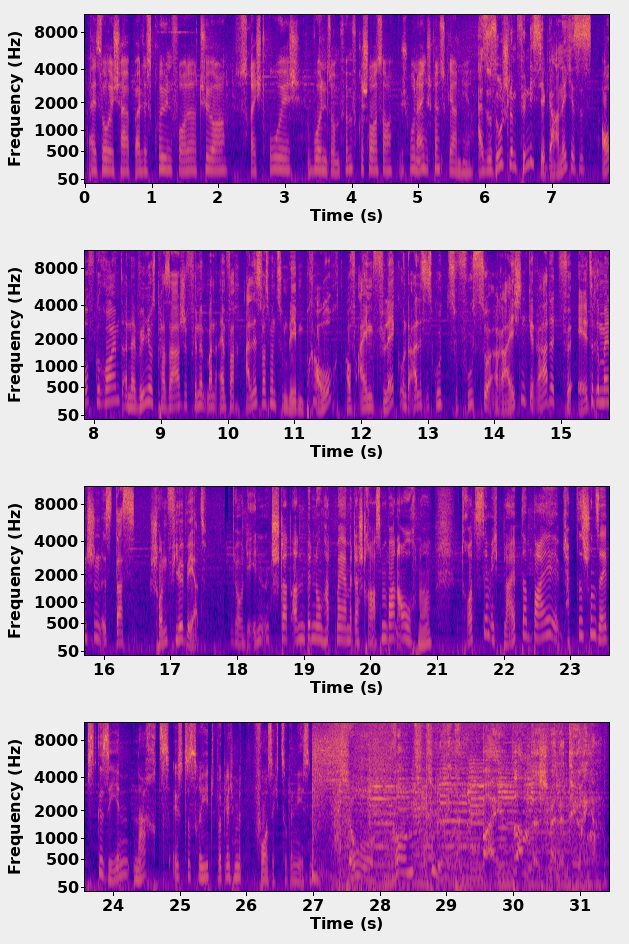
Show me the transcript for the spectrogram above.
also ich habe alles grün vor der Tür, es ist recht ruhig, ich wohne so im Fünfgeschosser. Ich wohne eigentlich ganz gern hier. Also so schlimm finde ich es hier gar nicht. Es ist aufgeräumt. An der Vilnius Passage findet man einfach alles, was man zum Leben braucht, auf einem Fleck und alles ist gut zu Fuß zu erreichen. Gerade für ältere Menschen ist das schon viel wert. Ja, und die Innenstadtanbindung hat man ja mit der Straßenbahn auch, ne? Trotzdem, ich bleib dabei, ich habe das schon selbst gesehen, nachts ist das Ried wirklich mit Vorsicht zu genießen. So wohnt Thüringen. Bei Landeswelle Thüringen.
